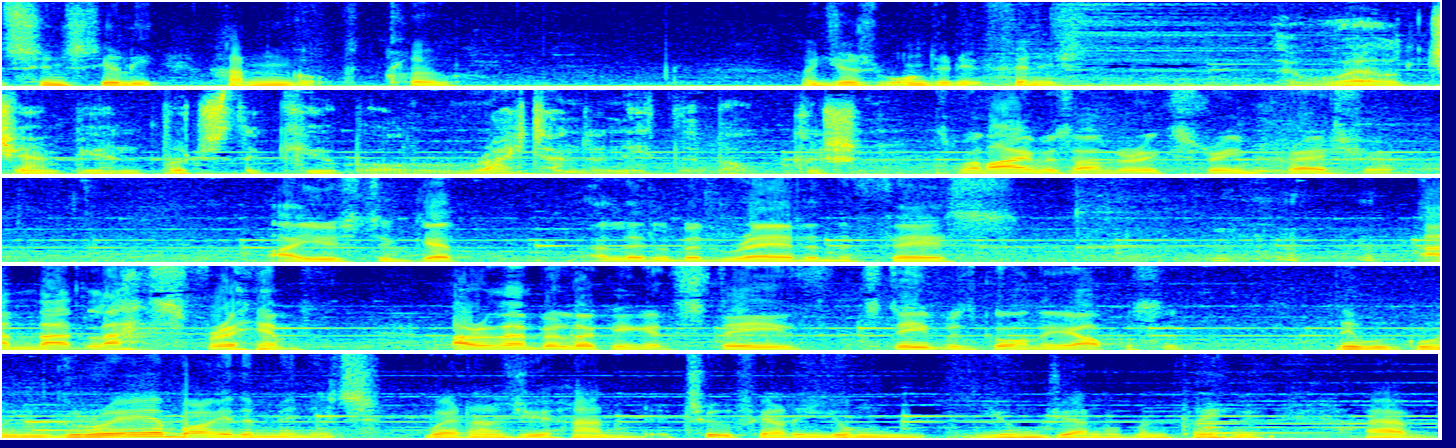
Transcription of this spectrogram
sincerely hadn't got the clue. I just wanted it finished. The world champion puts the cue ball right underneath the ball cushion. When I was under extreme pressure, I used to get a little bit red in the face. and that last frame, I remember looking at Steve. Steve was going the opposite. They were going grey by the minute, whereas you had two fairly young young gentlemen playing um,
